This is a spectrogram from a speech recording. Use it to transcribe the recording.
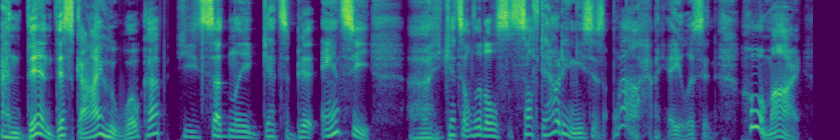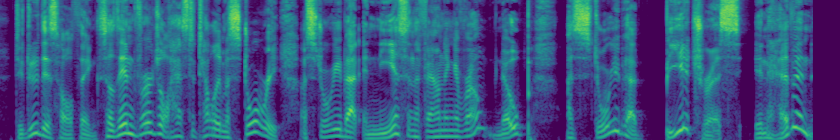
And then this guy who woke up, he suddenly gets a bit antsy. Uh, he gets a little self doubting. He says, Well, hey, listen, who am I to do this whole thing? So then Virgil has to tell him a story a story about Aeneas and the founding of Rome? Nope. A story about Beatrice in heaven,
